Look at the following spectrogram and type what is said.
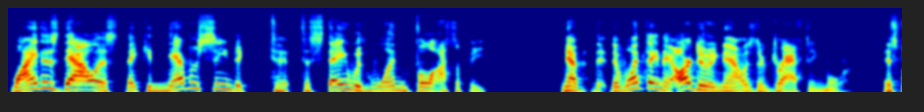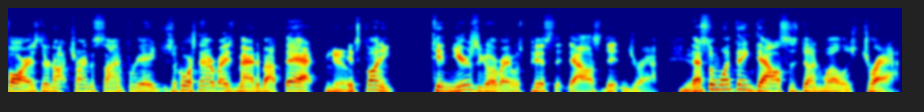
Why does Dallas, they can never seem to, to, to stay with one philosophy? Now, the, the one thing they are doing now is they're drafting more as far as they're not trying to sign free agents. Of course, now everybody's mad about that. Yeah. It's funny. 10 years ago, everybody was pissed that Dallas didn't draft. yeah. That's the one thing Dallas has done well is draft.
